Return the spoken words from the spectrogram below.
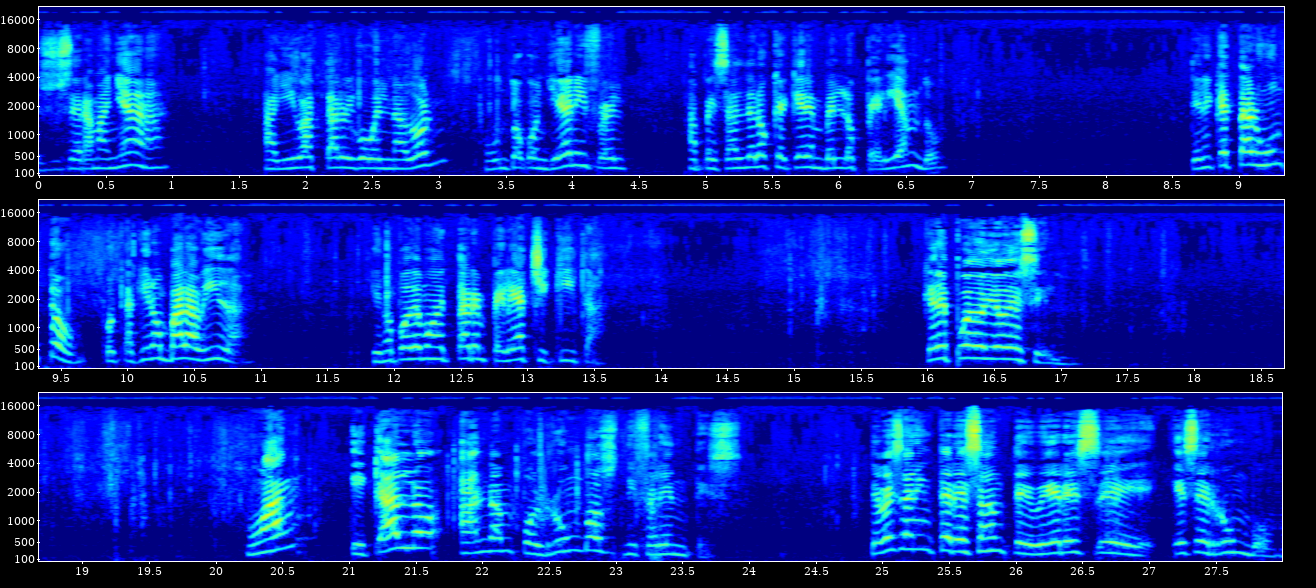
eso será mañana. Allí va a estar el gobernador junto con Jennifer, a pesar de los que quieren verlos peleando. Tienen que estar juntos, porque aquí nos va la vida. Y no podemos estar en peleas chiquitas. ¿Qué les puedo yo decir? Juan y Carlos andan por rumbos diferentes. Debe ser interesante ver ese, ese rumbo,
